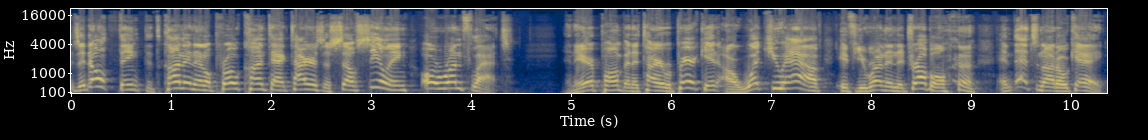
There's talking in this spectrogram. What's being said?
as I don't think that the Continental Pro contact tires are self sealing or run flats. An air pump and a tire repair kit are what you have if you run into trouble, and that's not okay.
